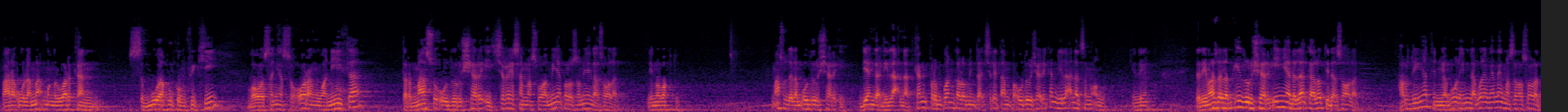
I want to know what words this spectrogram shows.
para ulama mengeluarkan sebuah hukum fikih bahwasanya seorang wanita termasuk udur syar'i cerai sama suaminya kalau suaminya nggak sholat lima waktu. Masuk dalam udur syar'i. Dia nggak dilaknat kan perempuan kalau minta cerai tanpa udur syar'i kan dilaknat sama Allah. Gitu kan? Jadi masuk dalam udur syar'inya adalah kalau tidak sholat. Harus diingatin nggak boleh ini nggak boleh memang masalah sholat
